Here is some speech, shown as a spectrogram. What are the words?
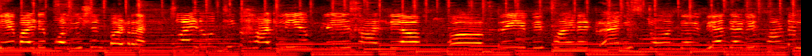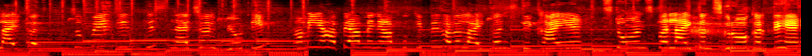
डे बाय डे पॉल्यूशन बढ़ रहा है। So I don't think hardly a place beauty हमें पे आप, मैंने आपको कितने लाइकन्स दिखाए हैं पर लाइकन्स ग्रो करते हैं।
